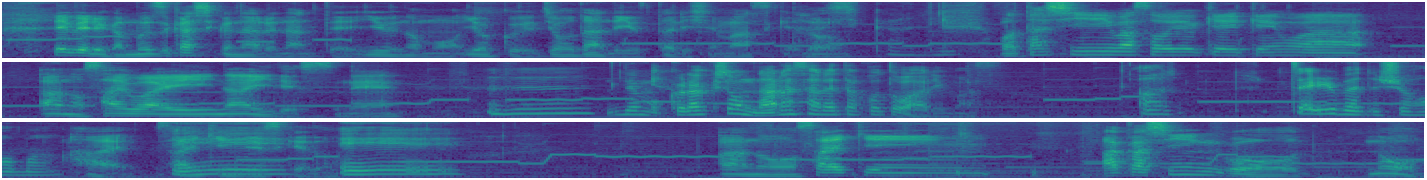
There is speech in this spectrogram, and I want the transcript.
レベルが難しくなるなんていうのもよく冗談で言ったりしますけど。確かに。私はそういう経験はあの幸いないですね。嗯でもクラクション鳴らされたことはあります。哼，啊，在日本的时候吗？はい最近ですけど、诶诶あの最近赤信号の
